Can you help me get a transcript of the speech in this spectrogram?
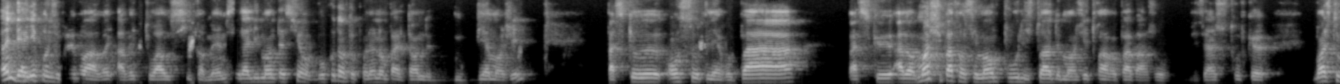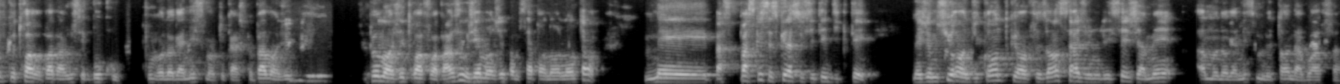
Un dernier point que je voulais voir avec, avec toi aussi, quand même, c'est l'alimentation. Beaucoup d'entrepreneurs n'ont pas le temps de bien manger parce qu'on saute les repas. Parce que, alors moi, je ne suis pas forcément pour l'histoire de manger trois repas par jour. je trouve que, moi, je trouve que trois repas par jour, c'est beaucoup. Pour mon organisme, en tout cas. Je peux pas manger, je peux manger trois fois par jour. J'ai mangé comme ça pendant longtemps. Mais parce, parce que c'est ce que la société dictait. Mais je me suis rendu compte qu'en faisant ça, je ne laissais jamais à mon organisme le temps d'avoir faim.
